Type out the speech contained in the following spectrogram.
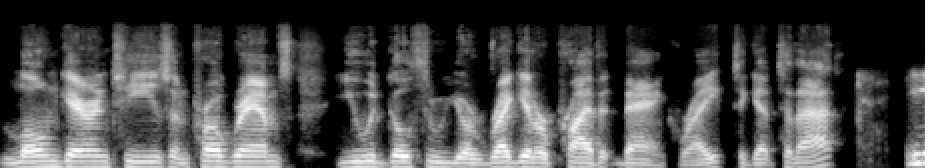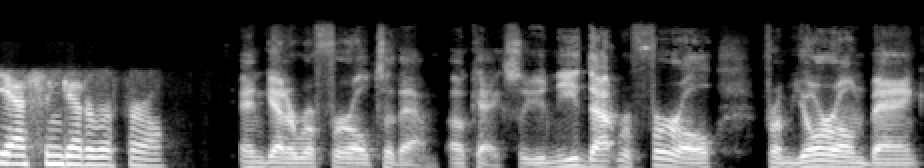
loan guarantees and programs, you would go through your regular private bank, right, to get to that Yes, and get a referral. and get a referral to them. Okay. So you need that referral from your own bank.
